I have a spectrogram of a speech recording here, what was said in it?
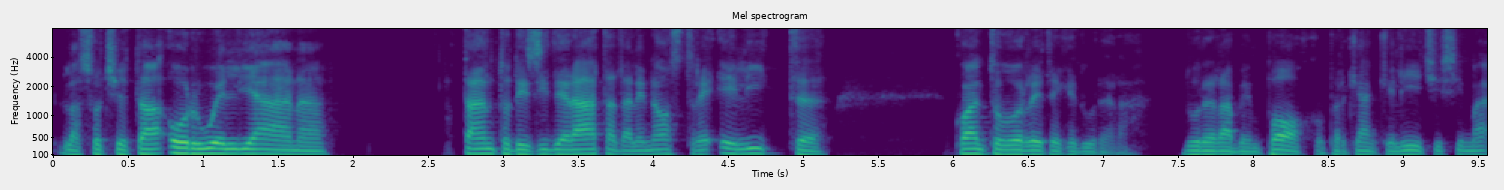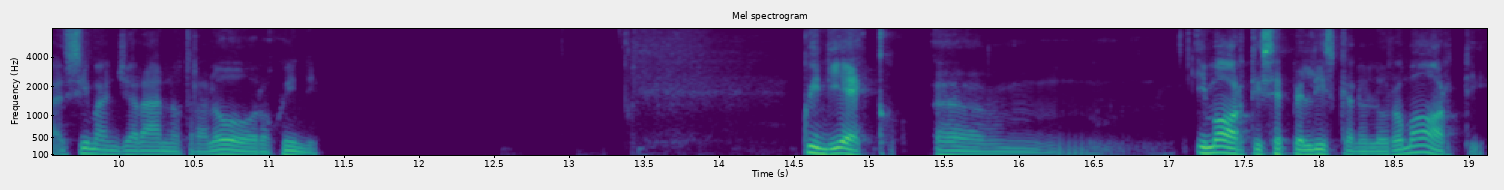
La società orwelliana, tanto desiderata dalle nostre elite, quanto vorrete che durerà? Durerà ben poco, perché anche lì ci si, ma- si mangeranno tra loro, quindi... Quindi ecco, um, i morti seppelliscano i loro morti.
